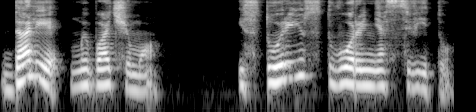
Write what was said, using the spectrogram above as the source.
Далі ми бачимо історію створення світу.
